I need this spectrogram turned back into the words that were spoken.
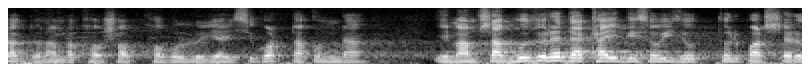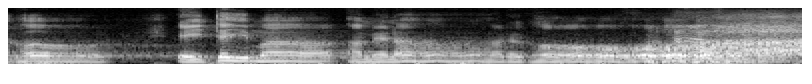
লাগতো না, আমরা সব খবর লই আইছি, ঘরটা কোনটা ইমাম সাহেব হুজুরে দেখাই দিছে, ওই যে উত্তর পার্শ্বের ঘর। এইটাই মা আমেনার ঘর।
